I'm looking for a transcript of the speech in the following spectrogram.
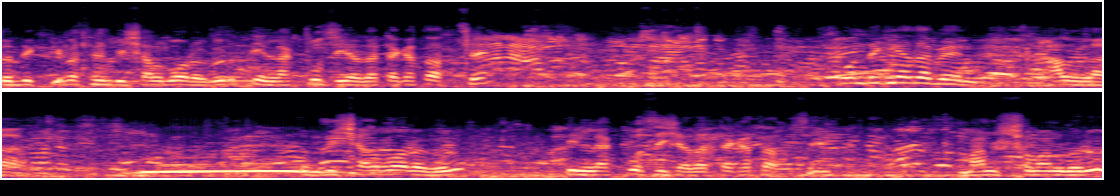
তো দেখতে পাচ্ছেন বিশাল বড় গরু, তিন লাখ পঁচিশ হাজার টাকা চাচ্ছে। কোন দিকে যাবেন? আল্লাহ। তো বিশাল বড় গরু, তিন লাখ পঁচিশ হাজার টাকা চাচ্ছে। মানুষ সমান গরু,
